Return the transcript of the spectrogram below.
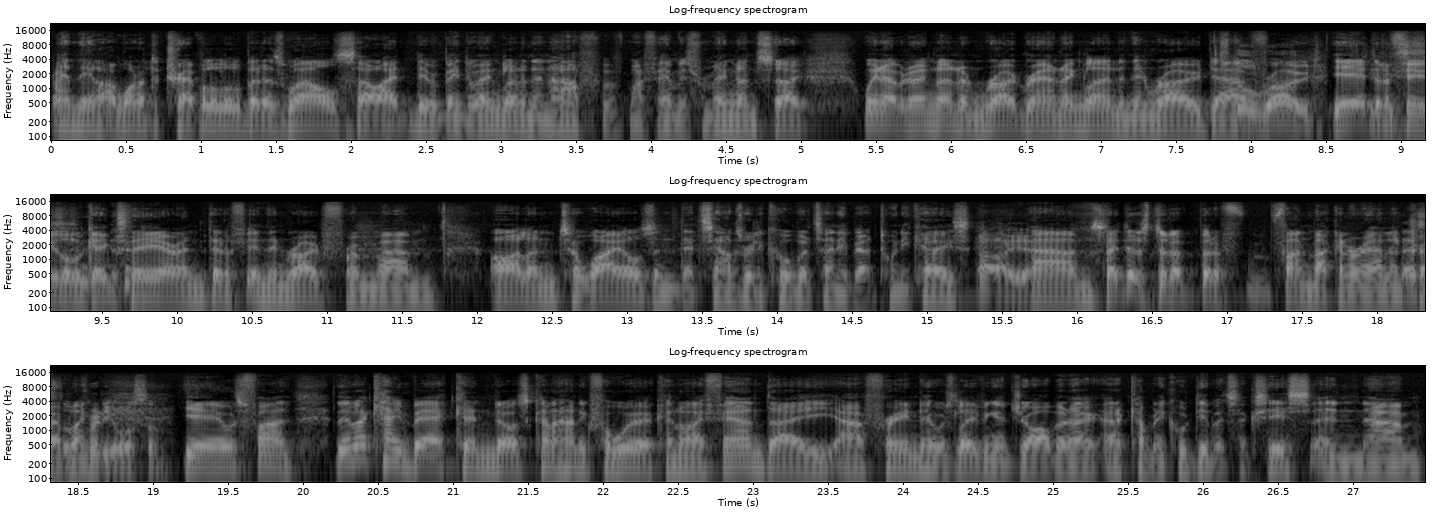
and then I wanted to travel a little bit as well. So I had never been to England, and half of my family's from England. So went over to England and rode around England, and then rode. Uh, Still rode? Yeah, did a few little gigs there, and did a and then rode from um, Ireland to Wales, and that sounds really cool, but it's only about twenty k's. Oh, yeah. Um, so I did, did a bit of fun mucking around and That's traveling. pretty awesome. Yeah, it was fun. Then I came back and I was kind of hunting for work, and I found a uh, friend who was leaving a job at a, at a company called Debit Success and. um,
